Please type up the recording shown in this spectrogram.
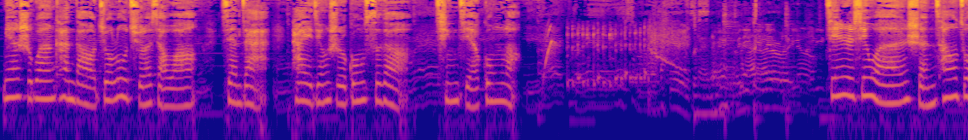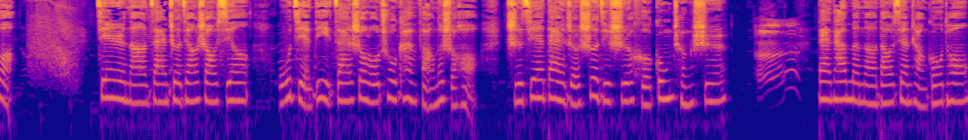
面试官看到就录取了小王，现在他已经是公司的清洁工了。今日新闻神操作，近日呢，在浙江绍兴，吴姐弟在售楼处看房的时候，直接带着设计师和工程师。带他们呢到现场沟通，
